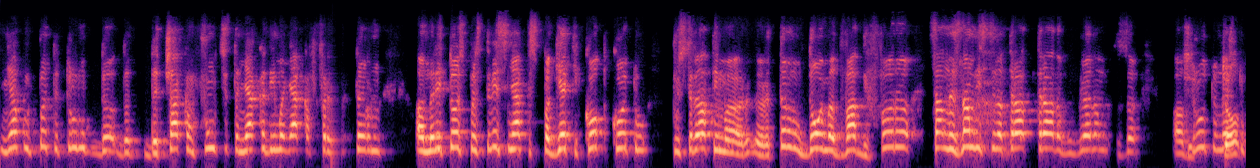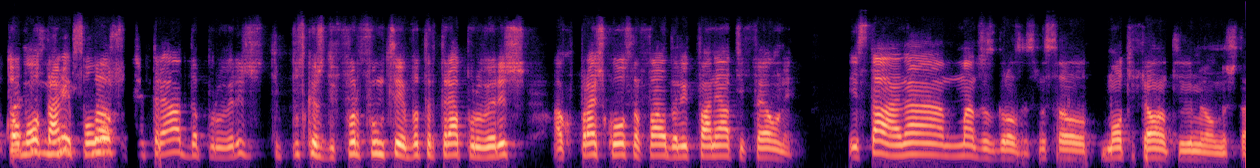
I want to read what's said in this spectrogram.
някой път е трудно да, да, да чакам функцията, някъде има някакъв ретърн. А, нали, т.е. представи си някакъв спагети код, който по средата има ретърн, отдолу има два дифъра. Сега не знам, наистина трябва, трябва да го гледам за а, другото нещо, то, което... То може да стане по-лошо. Ти трябва да провериш, ти пускаш дифър функция и вътре трябва да провериш, ако правиш клоус на файл, дали това няма ти фелни. И става една маджа с гроза. В смисъл, мога ти фелнат или милион неща.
